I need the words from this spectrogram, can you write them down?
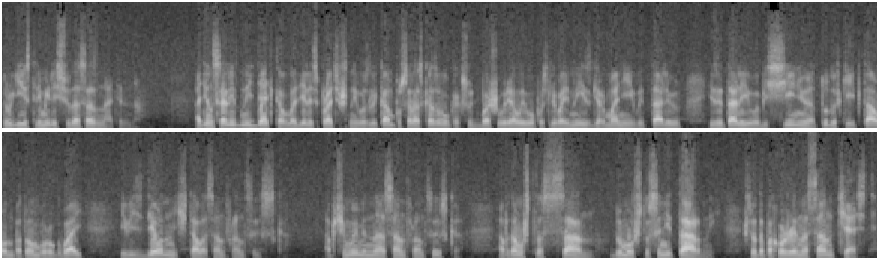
Другие стремились сюда сознательно. Один солидный дядька, владелец прачечной возле кампуса, рассказывал, как судьба швыряла его после войны из Германии в Италию, из Италии в Абиссинию, оттуда в Кейптаун, потом в Уругвай, и везде он мечтал о Сан-Франциско. А почему именно о Сан-Франциско? А потому что сан, думал, что санитарный, что-то похожее на санчасть.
